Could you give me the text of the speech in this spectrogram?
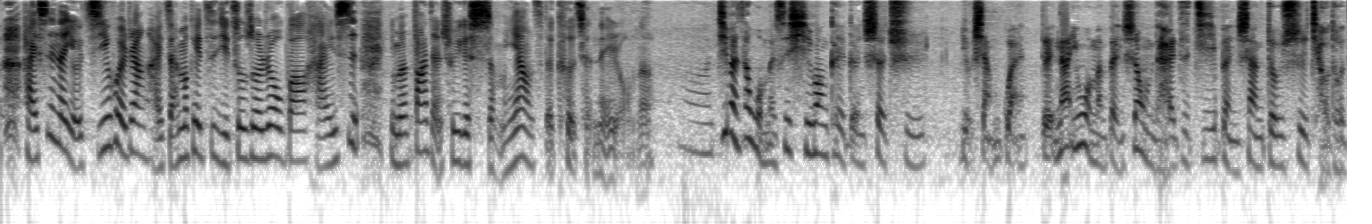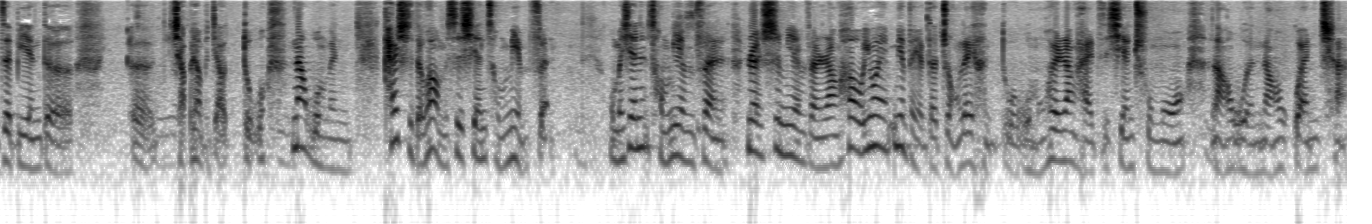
还是呢有机会让孩子他们可以自己做做肉包，还是你们发展出一个什么样子的课程内容呢？嗯，基本上我们是希望可以跟社区。有相关对，那因为我们本身我们的孩子基本上都是桥头这边的，呃小朋友比较多。那我们开始的话，我们是先从面粉，我们先从面粉认识面粉，然后因为面粉的种类很多，我们会让孩子先触摸，然后闻，然后观察。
